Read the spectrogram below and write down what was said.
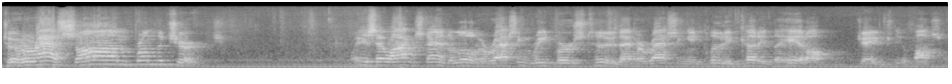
to harass some from the church. Well, you say, well, I can stand a little harassing. Read verse 2. That harassing included cutting the head off James the Apostle.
